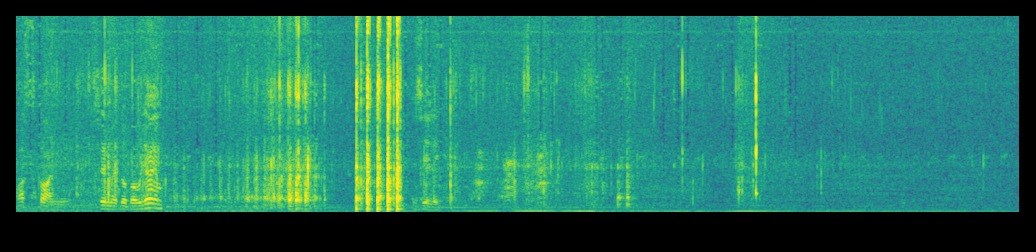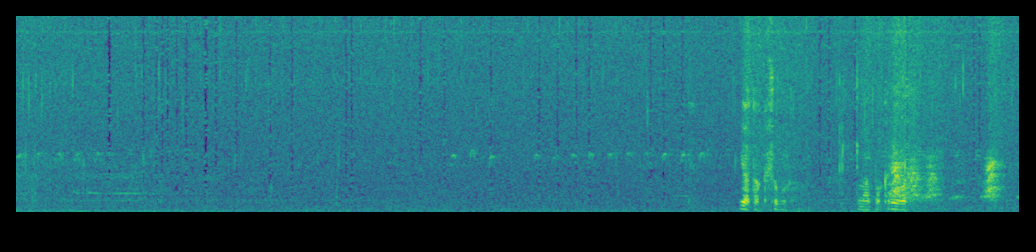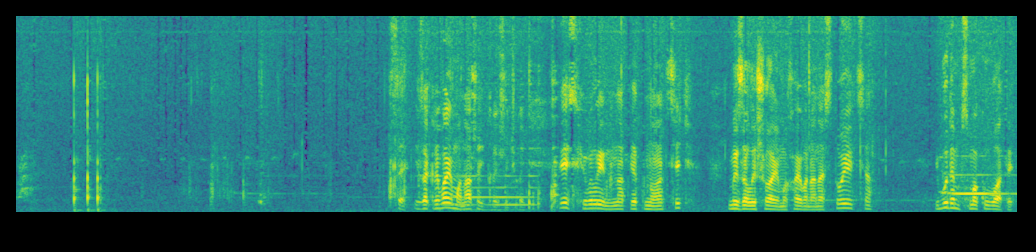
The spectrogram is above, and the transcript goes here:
останнє. Це ми додаємо зелень. Я так, щоб на покривах. Все, і закриваємо нашою кришечкою. Десь хвилин на 15 ми залишаємо, хай вона настоїться. І будемо смакувати.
